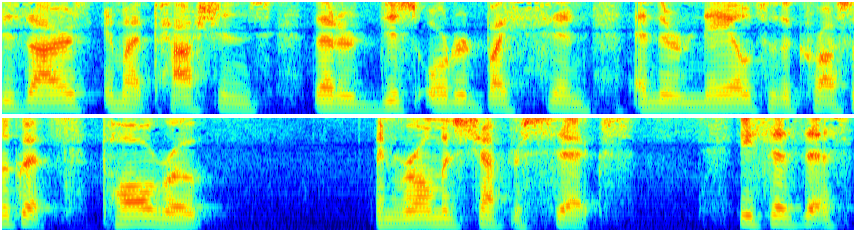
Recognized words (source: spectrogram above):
desires and my passions that are disordered by sin and they're nailed to the cross look what paul wrote in romans chapter 6 he says this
